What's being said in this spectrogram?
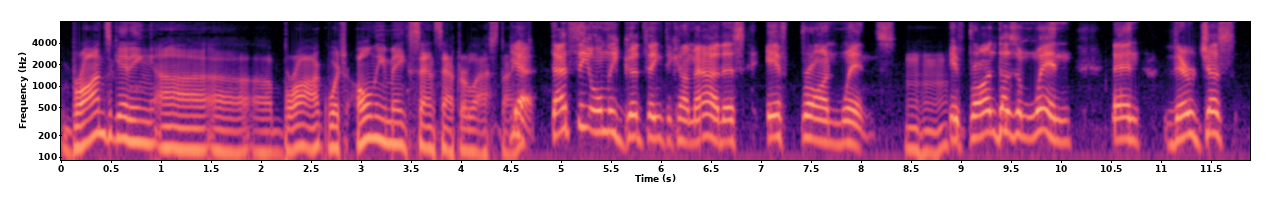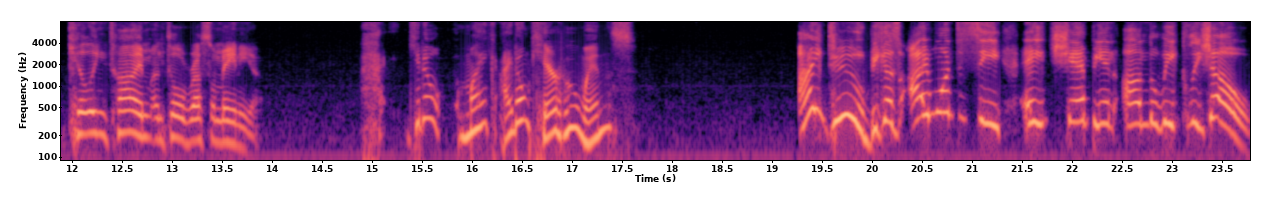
Braun's getting uh, uh, uh, Brock, which only makes sense after last night. Yeah, that's the only good thing to come out of this if Braun wins. hmm If Braun doesn't win, then they're just killing time until WrestleMania. You know, Mike, I don't care who wins. I do because I want to see a champion on the weekly show.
